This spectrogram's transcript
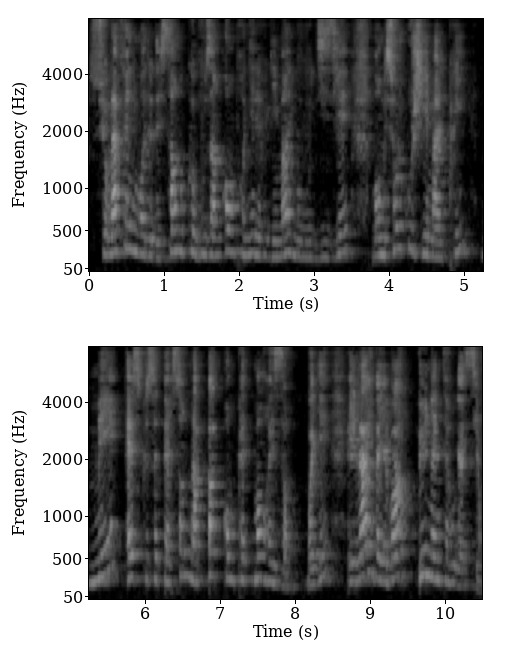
sur la fin du mois de décembre, que vous en compreniez les rudiments et vous vous disiez, bon, mais sur le coup, j'y ai mal pris, mais est-ce que cette personne n'a pas complètement raison? Voyez? Et là, il va y avoir une interrogation.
